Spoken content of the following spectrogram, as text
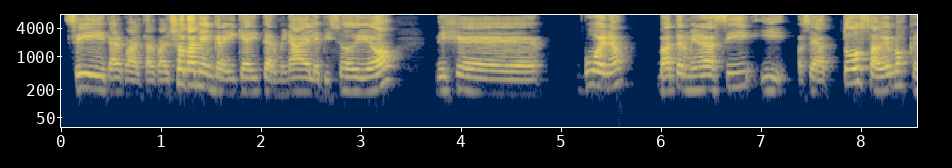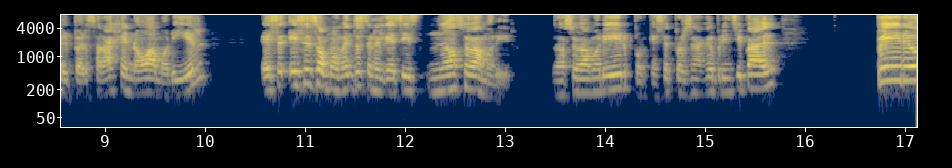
Sí, tal cual, tal cual. Yo también creí que ahí terminaba el episodio. Dije, bueno, va a terminar así y, o sea, todos sabemos que el personaje no va a morir. Es, es esos momentos en el que decís, no se va a morir. No se va a morir porque es el personaje principal. Pero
